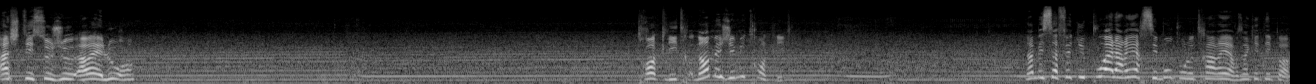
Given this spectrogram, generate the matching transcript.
Acheter ce jeu. Ah ouais, lourd, hein. 30 litres. Non, mais j'ai mis 30 litres. Non, mais ça fait du poids à l'arrière. C'est bon pour le train arrière, vous inquiétez pas.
